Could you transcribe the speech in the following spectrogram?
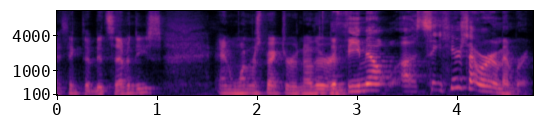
I think, the mid 70s, and one respect or another. The and- female. Uh, see, here's how I remember it.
